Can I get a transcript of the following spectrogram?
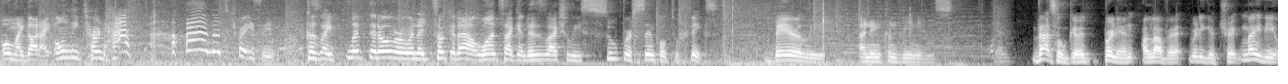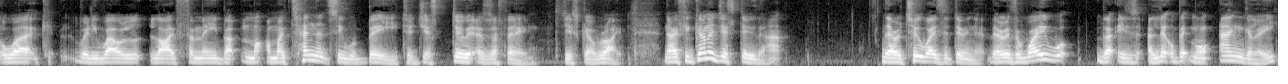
oh my God, I only turned half. That's crazy. Because I flipped it over when I took it out. One second, this is actually super simple to fix. Barely an inconvenience. That's all good, brilliant. I love it. Really good trick. Maybe it'll work really well live for me, but my, my tendency would be to just do it as a thing, to just go right. Now, if you're going to just do that, there are two ways of doing it. There is a way that is a little bit more angly,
